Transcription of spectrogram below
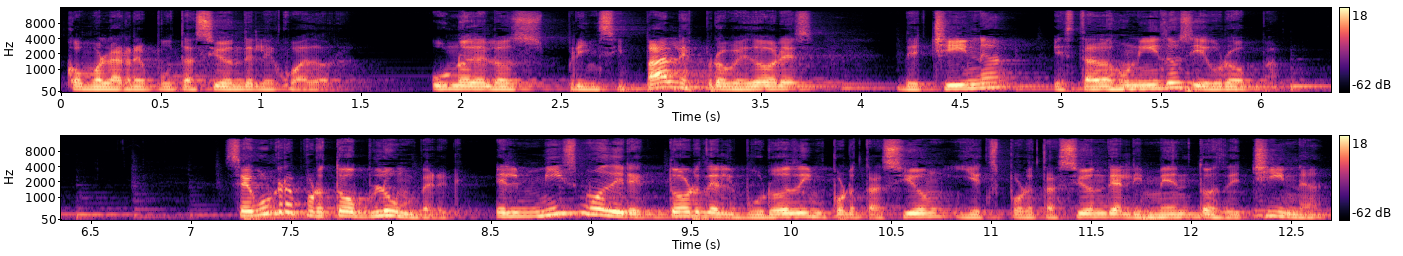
como a la reputación del Ecuador, uno de los principales proveedores de China, Estados Unidos y Europa. Según reportó Bloomberg, el mismo director del Buró de Importación y Exportación de Alimentos de China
